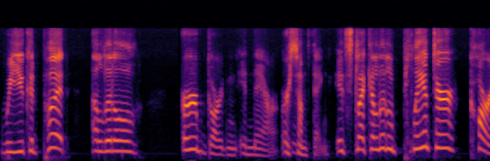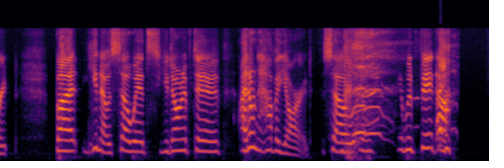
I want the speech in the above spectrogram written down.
where you could put a little herb garden in there or something. It's like a little planter cart, but you know, so it's you don't have to. I don't have a yard, so it, it would fit. Uh,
